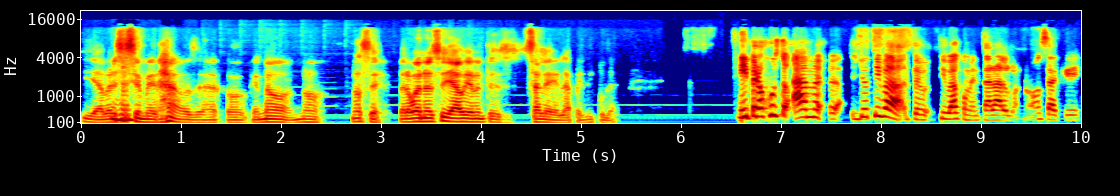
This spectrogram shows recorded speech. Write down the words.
Y a ver si se me da, o sea, como que no, no, no sé, pero bueno, eso ya obviamente sale de la película. Sí, pero justo, ah, yo te iba, te, iba a comentar algo, ¿no? O sea, que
